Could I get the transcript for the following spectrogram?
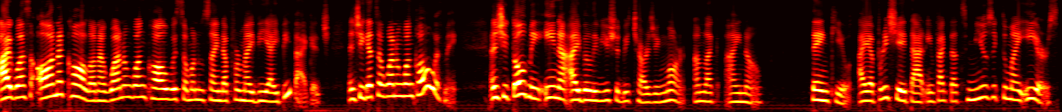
I was on a call, on a one on one call with someone who signed up for my VIP package, and she gets a one on one call with me. And she told me, Ina, I believe you should be charging more. I'm like, I know. Thank you. I appreciate that. In fact, that's music to my ears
